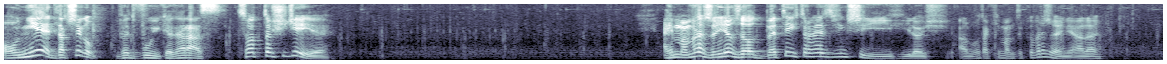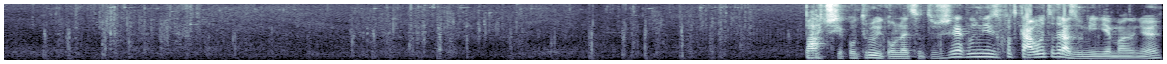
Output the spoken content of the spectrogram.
O nie, dlaczego we dwójkę na raz? Co to się dzieje? Ej, mam wrażenie, że od bety ich trochę zwiększyli ich ilość. Albo takie mam tylko wrażenie, ale... Patrz, jaką trójką lecą. To przecież jakby mnie spotkały, to od razu mnie nie ma, no nie?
